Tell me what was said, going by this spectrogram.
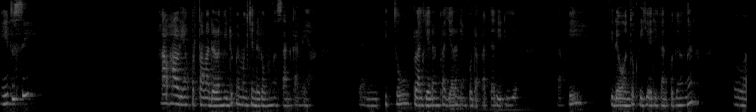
ya itu sih. Hal-hal yang pertama dalam hidup memang cenderung mengesankan ya. Dan itu pelajaran-pelajaran yang aku dapat dari dia. Tapi tidak untuk dijadikan pegangan bahwa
